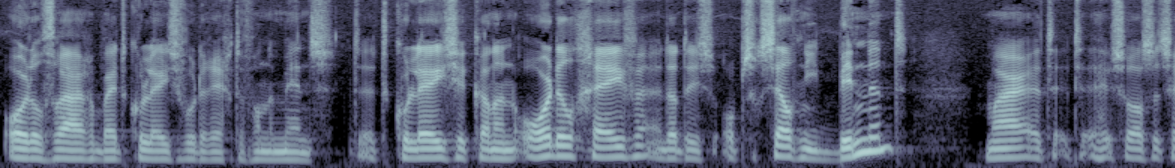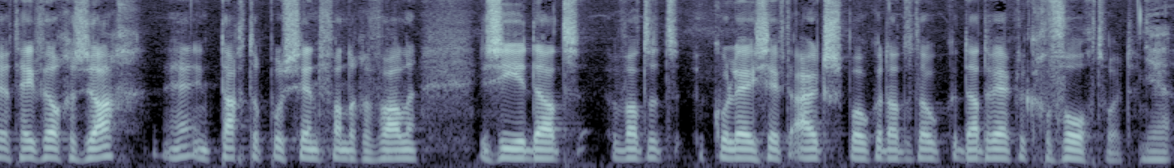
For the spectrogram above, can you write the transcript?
oordeel vragen bij het College voor de Rechten van de Mens. Het, het, college kan een oordeel geven en dat is op zichzelf niet bindend. Maar het, het, zoals het zegt, heeft wel gezag. Hè? In 80% van de gevallen zie je dat wat het college heeft uitgesproken, dat het ook daadwerkelijk gevolgd wordt. Ja.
